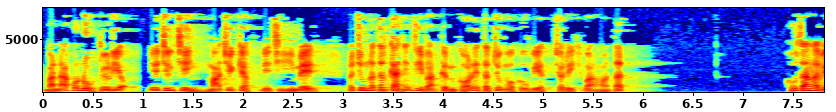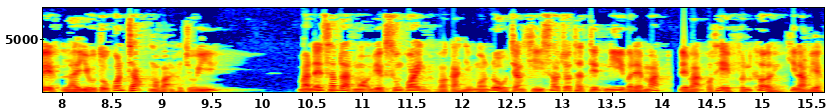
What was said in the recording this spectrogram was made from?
bạn đã có đủ tư liệu, đĩa chương trình, mã truy cập, địa chỉ email, nói chung là tất cả những gì bạn cần có để tập trung vào công việc cho đến khi bạn hoàn tất. Không gian làm việc là yếu tố quan trọng mà bạn phải chú ý. Bạn nên sắp đặt mọi việc xung quanh và cả những món đồ trang trí sao cho thật tiện nghi và đẹp mắt để bạn có thể phấn khởi khi làm việc.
